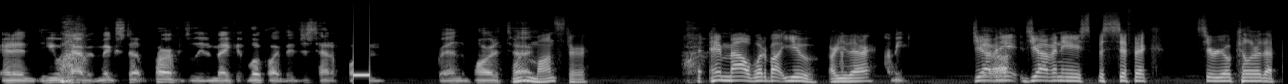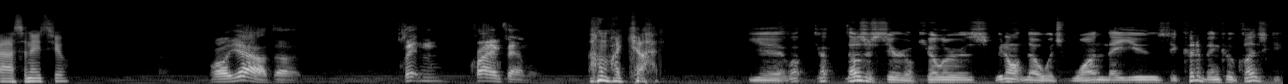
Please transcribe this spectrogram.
And then he would have it mixed up perfectly to make it look like they just had a fucking random heart attack. What a monster. hey Mal, what about you? Are you there? I mean, do you yeah. have any? Do you have any specific serial killer that fascinates you? Well, yeah, the Clinton crime family. Oh my god. Yeah, well, those are serial killers. We don't know which one they used. It could have been Kuklinski,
